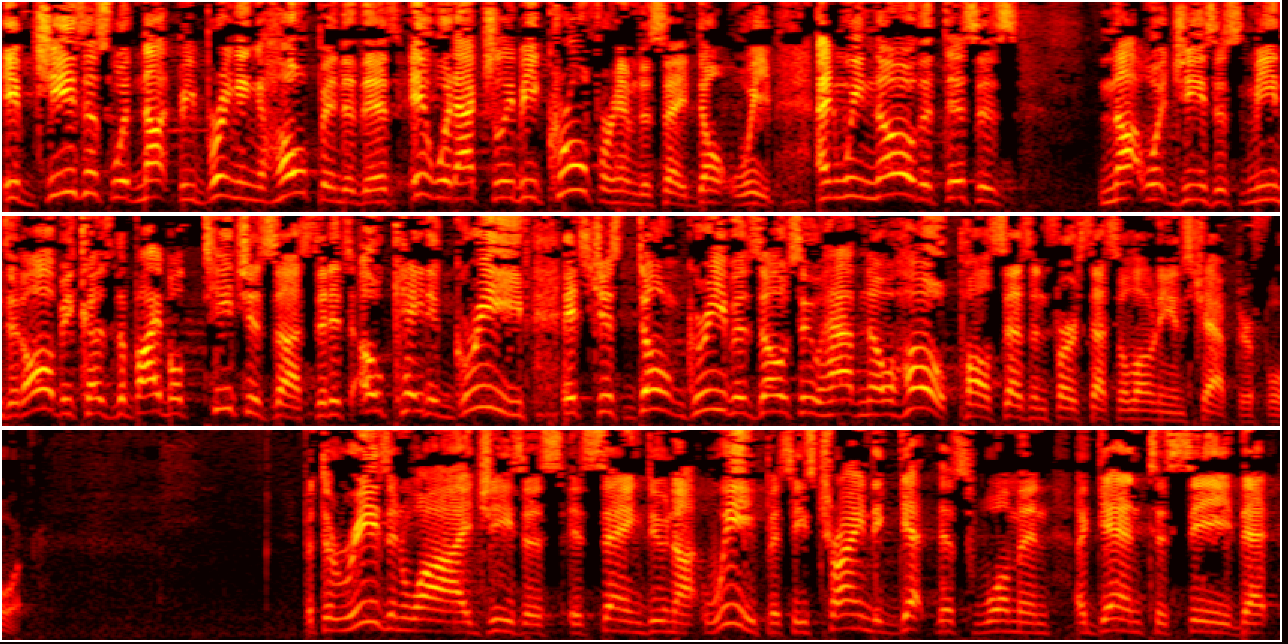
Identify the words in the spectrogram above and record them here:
if Jesus would not be bringing hope into this, it would actually be cruel for him to say, don't weep. And we know that this is not what Jesus means at all because the Bible teaches us that it's okay to grieve. It's just don't grieve as those who have no hope, Paul says in 1 Thessalonians chapter 4. But the reason why Jesus is saying do not weep is he's trying to get this woman again to see that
